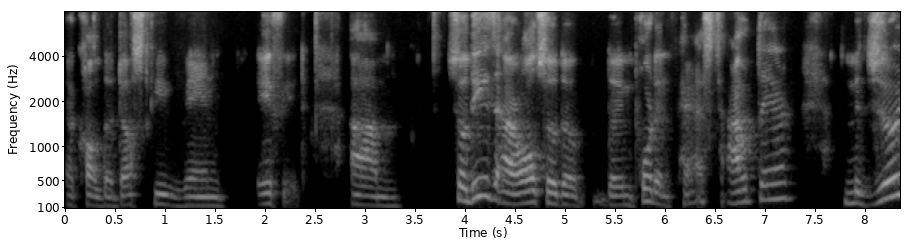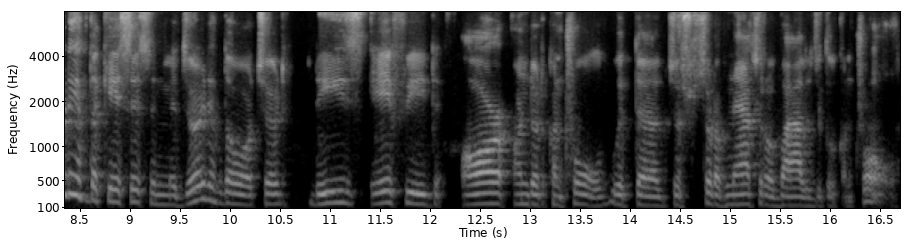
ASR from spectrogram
uh, called the dusky vein aphid. Um, so these are also the, the important pests out there. Majority of the cases in majority of the orchard, these aphid are under control with the just sort of natural biological control.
